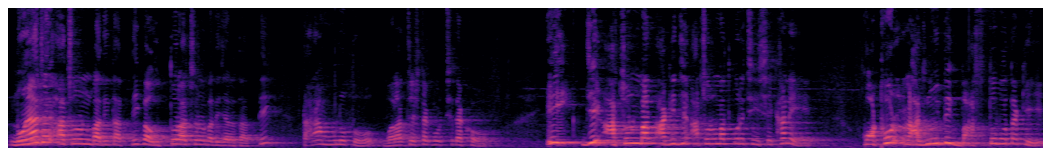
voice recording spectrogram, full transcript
নয়া যে আচরণবাদী তাত্ত্বিক বা উত্তর আচরণবাদী যারা তাত্ত্বিক, তারা মূলত বলার চেষ্টা করছে, দেখো, এই যে আচরণবাদ, আগে যে আচরণবাদ করেছি, সেখানে কঠোর রাজনৈতিক বাস্তবতাকে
